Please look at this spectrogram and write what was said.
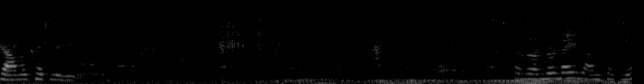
జామ చెట్లు ఇవి. రెండు ఉన్నాయి జామ చెట్లు.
